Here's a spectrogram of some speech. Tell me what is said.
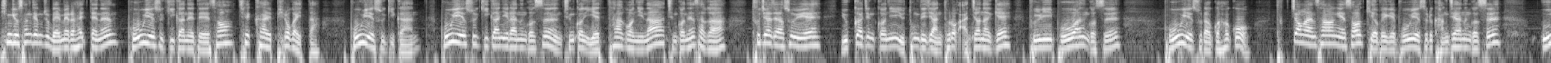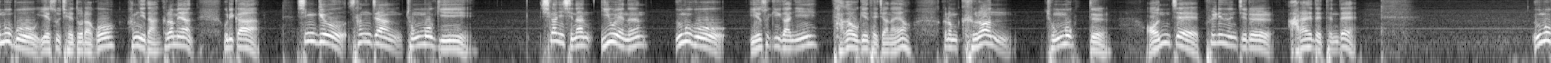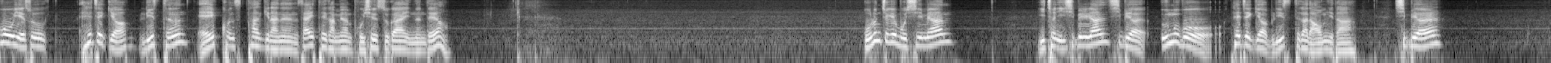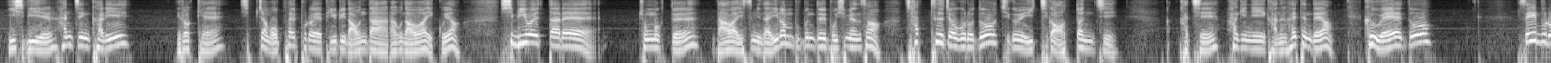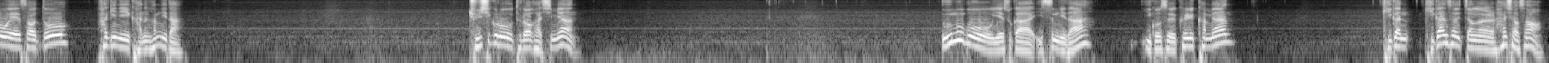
신규 상장주 매매를 할 때는 보유예수 기간에 대해서 체크할 필요가 있다. 보유예수 기간. 보유예수 기간이라는 것은 증권 예탁원이나 증권회사가 투자자 소유의 유가증권이 유통되지 않도록 안전하게 분리 보호하는 것을 보유예수라고 하고 특정한 상황에서 기업에게 보유예수를 강제하는 것을 의무보호 예수 제도라고 합니다. 그러면 우리가 신규 상장 종목이 시간이 지난 이후에는 의무보호 예수 기간이 다가오게 되잖아요. 그럼 그런 종목들 언제 풀리는지를 알아야 될 텐데 의무보호 예수 해제 기업 리스트는 에이콘 스탁이라는 사이트에 가면 보실 수가 있는데요. 오른쪽에 보시면 2021년 12월 의무보 해제 기업 리스트가 나옵니다. 12월 22일 한진칼이 이렇게 10.58%의 비율이 나온다라고 나와 있고요. 12월 달에 종목들 나와 있습니다. 이런 부분들 보시면서 차트적으로도 지금의 위치가 어떤지 같이 확인이 가능할 텐데요. 그 외에도 세이브로에서도 확인이 가능합니다. 주식으로 들어가시면 의무보 예수가 있습니다. 이곳을 클릭하면 기간 기간 설정을 하셔서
